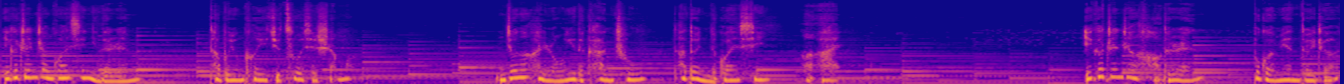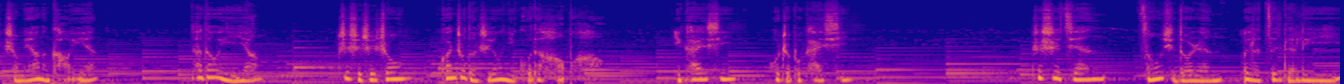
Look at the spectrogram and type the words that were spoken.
一个真正关心你的人，他不用刻意去做些什么，你就能很容易的看出他对你的关心和爱。一个真正好的人，不管面对着什么样的考验，他都一样，至始至终关注的只有你过得好不好，你开心或者不开心。这世间。总有许多人为了自己的利益，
